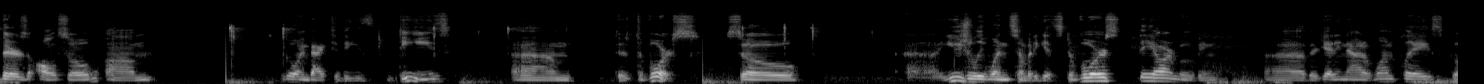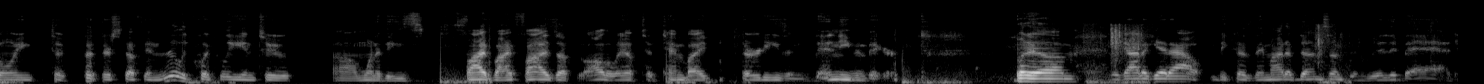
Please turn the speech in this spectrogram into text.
there's also um, going back to these D's, um, there's divorce. So uh, usually when somebody gets divorced, they are moving. Uh, they're getting out of one place, going to put their stuff in really quickly into um, one of these five by fives up all the way up to 10 by 30s and then even bigger. But um, they got to get out because they might have done something really bad.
